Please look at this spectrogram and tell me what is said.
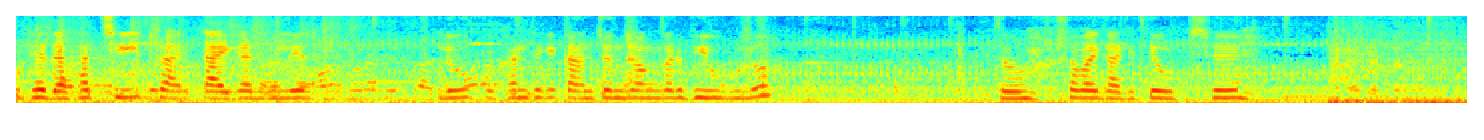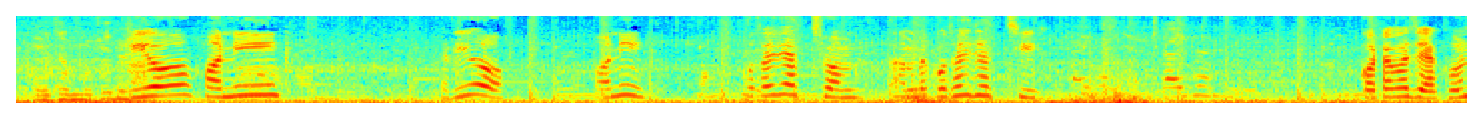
উঠে দেখাচ্ছি টাইগার হিলের লুক ওখান থেকে কাঞ্চনজঙ্ঘার ভিউগুলো তো সবাই গাড়িতে উঠছে। রিও অনিক। রিও অনিক কোথায় যাচ্ছ? আমরা কোথায় যাচ্ছি? কটা বাজে এখন?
